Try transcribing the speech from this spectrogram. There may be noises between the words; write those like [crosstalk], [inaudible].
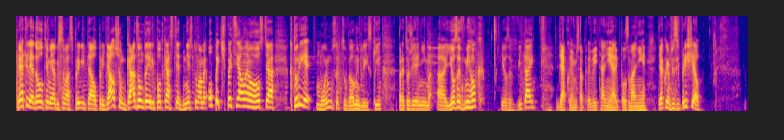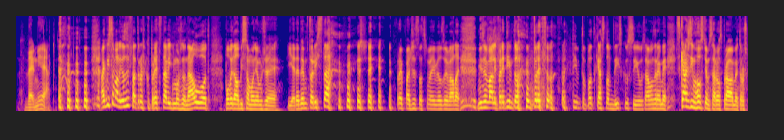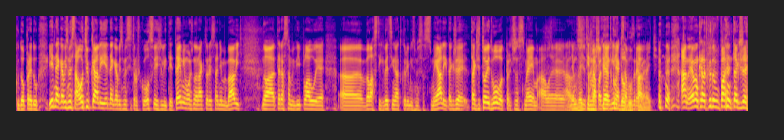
Priatelia, dovolte mi, aby som vás privítal pri ďalšom Gods Daily podcaste. Dnes tu máme opäť špeciálneho hostia, ktorý je môjmu srdcu veľmi blízky, pretože je ním uh, Jozef Mihok. Jozef, vitaj. Ďakujem za privítanie aj pozvanie. Ďakujem, že si prišiel. Veľmi rád. [laughs] Ak by som mal Jozefa trošku predstaviť možno na úvod, povedal by som o ňom, že je redemptorista. [laughs] Prepač, že sa smejem Jozef, ale my sme mali pred týmto, [laughs] pred, to, pred týmto podcastom diskusiu. Samozrejme, s každým hostom sa rozprávame trošku dopredu. Jednak, aby sme sa oťukali, jednak, aby sme si trošku osviežili tie témy, možno na ktoré sa ideme baviť. No a teraz sa mi vyplavuje uh, veľa z tých vecí, nad ktorými sme sa smiali. Takže, takže to je dôvod, prečo sa smejem, ale, ale nemusíte to chápať nejak inak, samozrejme. Pamäť. Áno, ja mám krátku dobu pamäť, takže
